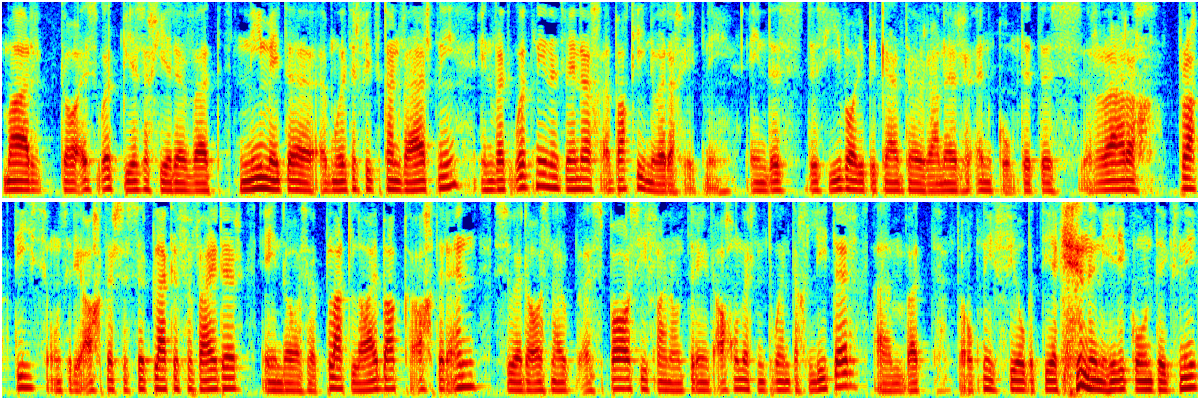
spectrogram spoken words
Maar daar is ook besighede wat nie met 'n motorfiets kan werk nie en wat ook nie noodwendig 'n bakkie nodig het nie. En dis dis hier waar die Picanto Runner inkom. Dit is regtig prakties. Ons het die agterste sitplekke verwyder en daar's 'n plat laaibak agterin. So daar's nou 'n spasie van omtrent 820 liter, um, wat dalk nie veel beteken in hierdie konteks nie.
